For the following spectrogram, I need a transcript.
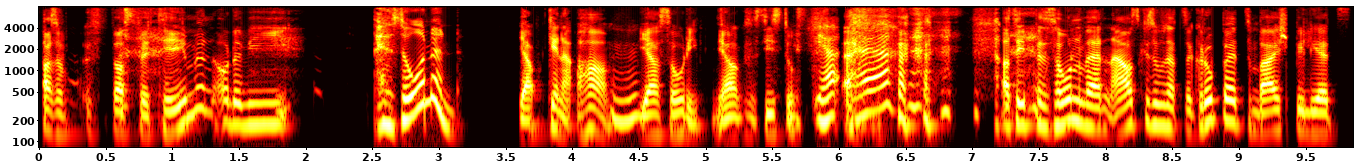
also was für Themen oder wie? Personen. Ja, genau. Aha, mhm. ja, sorry. Ja, siehst du. Ja, ja. also die Personen werden ausgesucht aus der Gruppe, zum Beispiel jetzt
